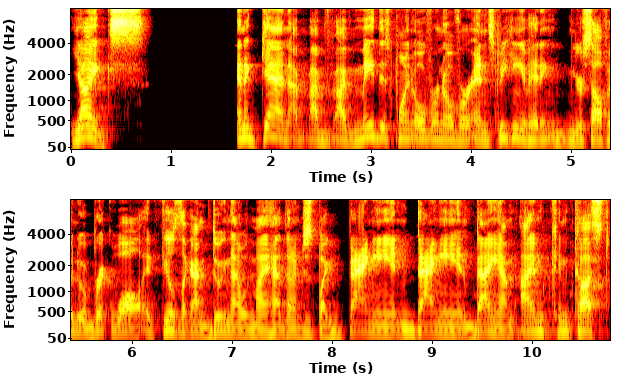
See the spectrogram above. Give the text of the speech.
Yikes. And again, I've, I've, made this point over and over. And speaking of hitting yourself into a brick wall, it feels like I'm doing that with my head, that I'm just like banging it and banging it and banging. I'm, I'm concussed.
